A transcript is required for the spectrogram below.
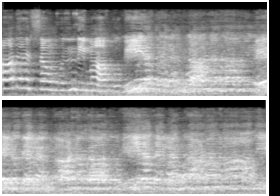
ఆదర్శం ఉంది మాకు వీర తెలంగాణ నాది. వేరు తెలంగాణ కాదు వీర తెలంగాణ నాది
